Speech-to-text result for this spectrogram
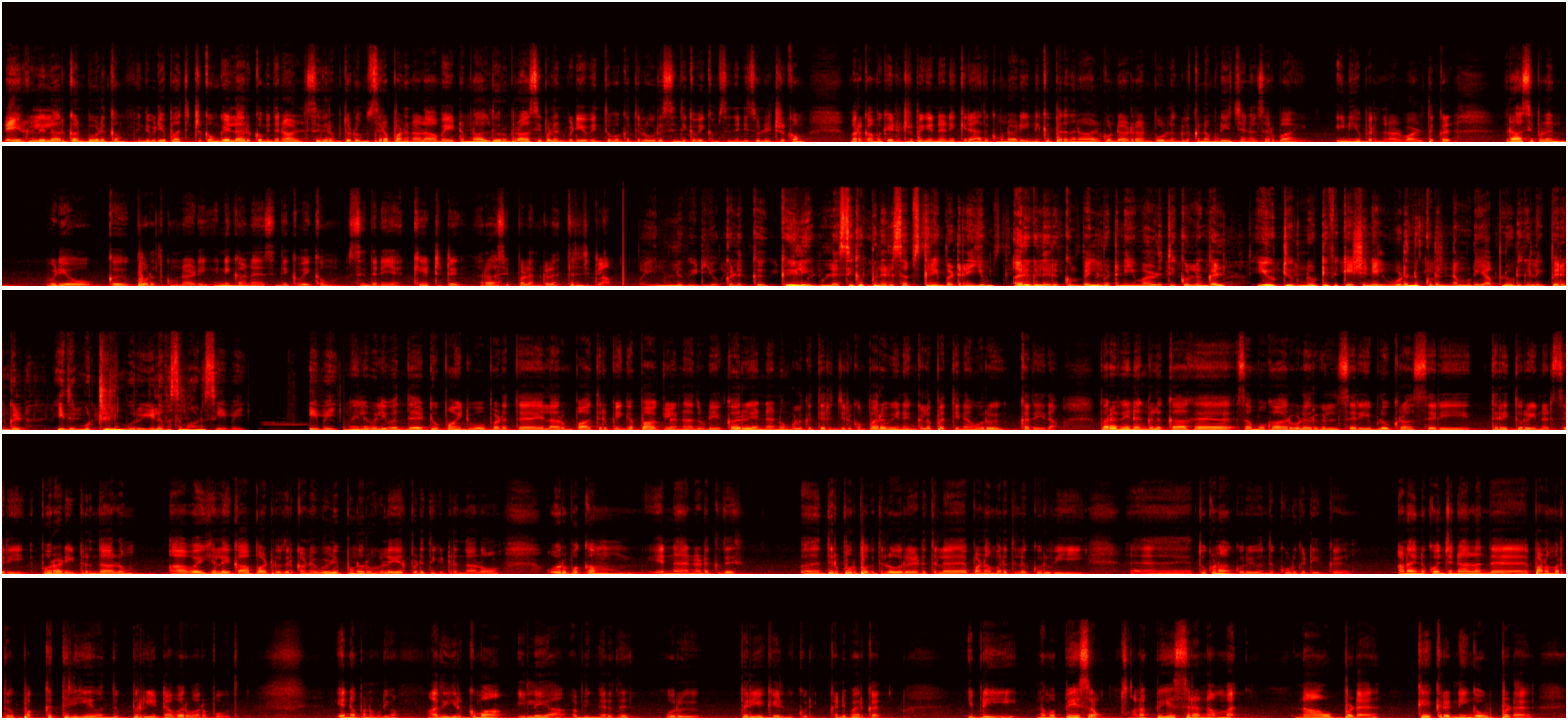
நேர்கள் எல்லாருக்கும் அன்பு வணக்கம். இந்த வீடியோ பார்த்துட்டு இருக்கவங்க எல்லாருக்கும் இந்த நாள் சிகரம் தொடும் சிறப்பான நாளாக அமையட்டும். நாள்தோறும் ராசி பலன் வீடியோவின் துவக்கத்தில் ஒரு சிந்திக்க வைக்கும் சிந்தனை சொல்லிட்டு இருக்கோம் மறக்காமல் கேட்டுட்ருப்பீங்கன்னு நினைக்கிறேன். அதுக்கு முன்னாடி இன்றைக்கி பிறந்தநாள் கொண்டாடுற அன்பு உள்ளங்களுக்கு நம்முடைய சேனல் சார்பாக இனிய பிறந்தநாள் வாழ்த்துக்கள். ராசி பலன் வீடியோவுக்கு போகிறதுக்கு முன்னாடி இன்னைக்கான சிந்திக்க வைக்கும் சிந்தனையை கேட்டுட்டு ராசி பலன்களை தெரிஞ்சுக்கலாம். பயனுள்ள வீடியோக்களுக்கு கீழே உள்ள சிகப்பு நிற சப்ஸ்கிரைப் பட்டனையும் அருகில் இருக்கும் பெல் பட்டனையும் அழுத்திக் கொள்ளுங்கள். யூடியூப் நோட்டிஃபிகேஷனில் உடனுக்குடன் நம்முடைய அப்லோடுகளை பெறுங்கள். இது முற்றிலும் ஒரு இலவசமான சேவை. சேவை உண்மையில் வெளிவந்த டூ பாயிண்ட் ஓ படத்தை எல்லாரும் பார்த்துருப்பீங்க. பார்க்கலன்னா அதோடைய கரு என்னன்னு உங்களுக்கு தெரிஞ்சிருக்கும். பறவீனங்களை பற்றின ஒரு கதை தான் பறவீனங்களுக்காக சமூக ஆர்வலர்கள் சரி ப்ளூ கிராஸ் சரி திரைத்துறையினர் சரி போராடிட்டு இருந்தாலும் அவைகளை காப்பாற்றுவதற்கான விழிப்புணர்வுகளை ஏற்படுத்திக்கிட்டு இருந்தாலும் ஒரு பக்கம் என்ன நடக்குது? திருப்பூர் பக்கத்தில் ஒரு இடத்துல பனைமரத்தில் குருவி தூக்கணாக்குருவி வந்து கூடு கட்டியிருக்கு. ஆனால் இன்னும் கொஞ்ச நாள் அந்த பனைமரத்துக்கு பக்கத்துலேயே வந்து பெரிய டவர் வரப்போகுது. என்ன பண்ண முடியும்? அது இருக்குமா? இல்லையா? அப்படிங்கிறது ஒரு பெரிய கேள்விக்குறி. கண்டிப்பாக இருக்காது. இப்படி நம்ம பேசுகிறோம் ஆனால் பேசுகிற நம்ம நான் உட்பட கேட்குற நீங்கள் உட்பட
